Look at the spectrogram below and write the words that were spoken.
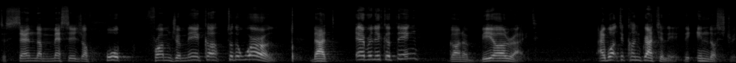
to send a message of hope from Jamaica to the world that every little thing gonna be all right. I want to congratulate the industry,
